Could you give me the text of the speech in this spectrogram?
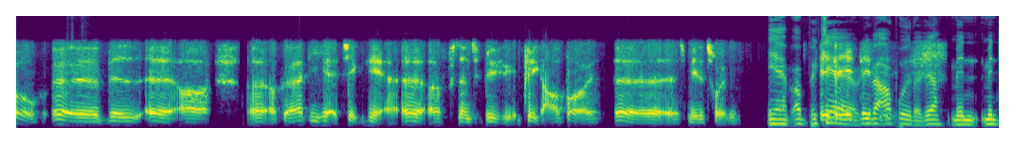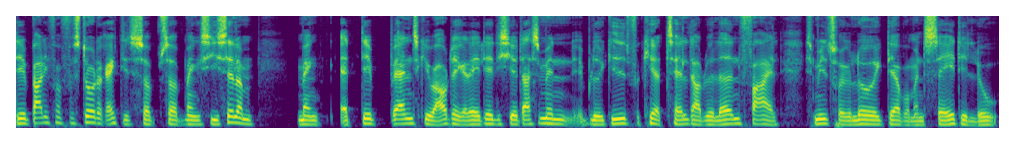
på øh, ved øh, at, øh, at gøre de her ting her, øh, og sådan fik afbøjet øh, smittetrykket. Ja, og beklager, jeg lige vil afbryde dig der, men, men det er bare lige for at forstå det rigtigt, så, så man kan sige, selvom man, at det Berlingske jo afdækker det, det de siger, der er simpelthen blevet givet et forkert tal, der er blevet lavet en fejl, smittetrykket lå ikke der, hvor man sagde, det lå.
